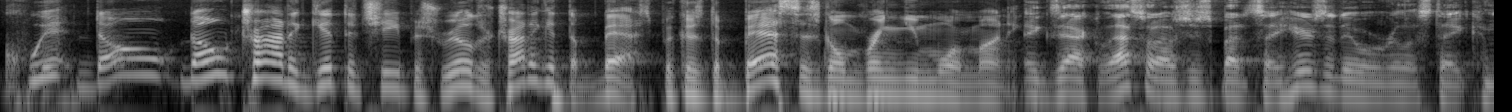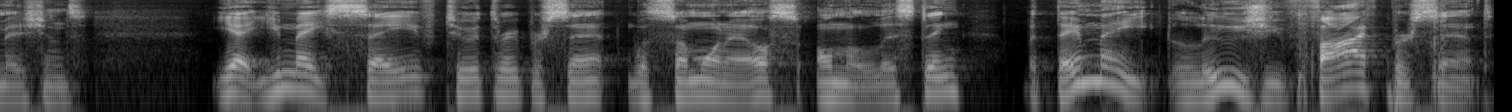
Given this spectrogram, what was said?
Quit! Don't don't try to get the cheapest realtor. Try to get the best because the best is going to bring you more money. Exactly. That's what I was just about to say. Here's the deal with real estate commissions. Yeah, you may save two or three percent with someone else on the listing, but they may lose you five percent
